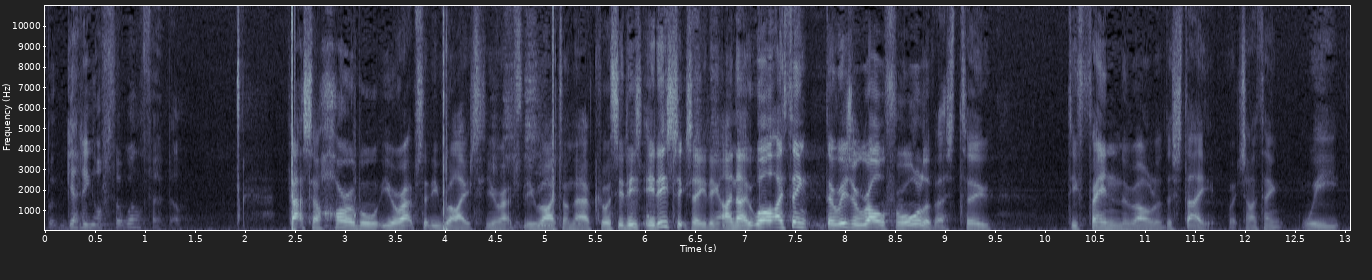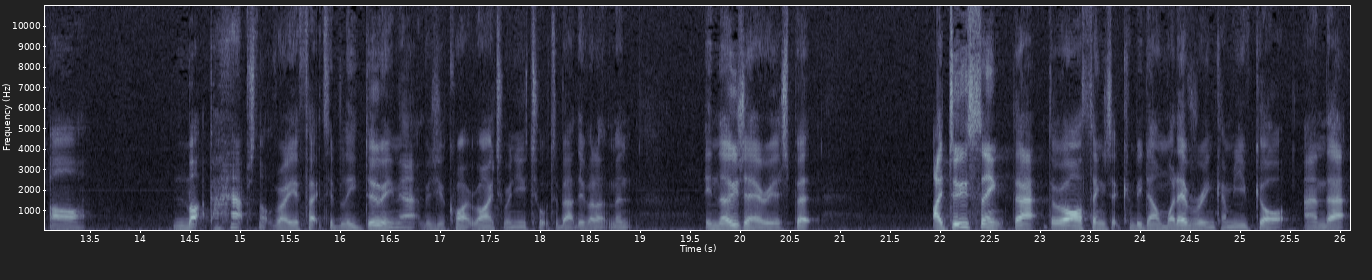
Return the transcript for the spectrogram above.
but getting off the welfare bill. That's a horrible. You're absolutely right. You're absolutely right on that. Of course, it is. It is succeeding. I know. Well, I think there is a role for all of us to defend the role of the state, which I think we are not, perhaps not very effectively doing that, because you're quite right when you talked about development in those areas. But I do think that there are things that can be done, whatever income you've got, and that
